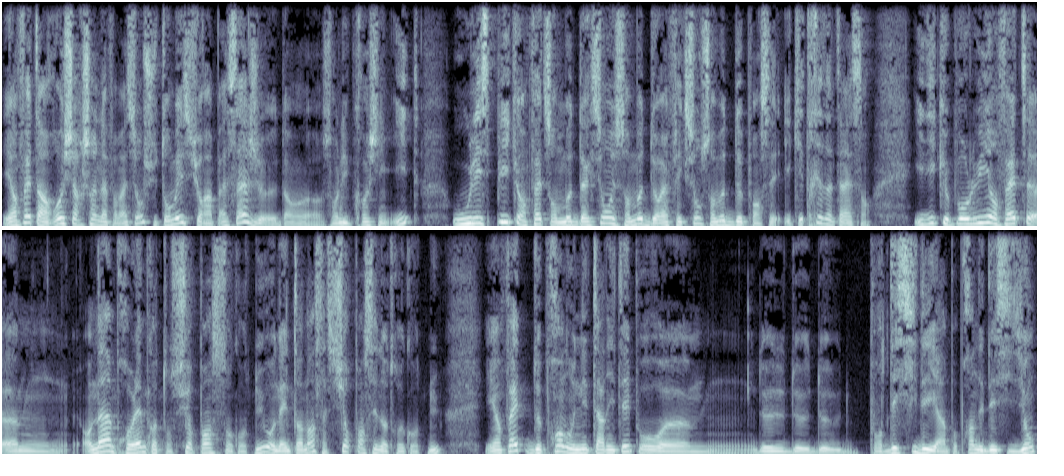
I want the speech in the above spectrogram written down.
Et en fait, en recherchant une information, je suis tombé sur un passage dans son livre Crushing It, où il explique en fait son mode d'action et son mode de réflexion, son mode de pensée, et qui est très intéressant. Il dit que pour lui, en fait, euh, on a un problème quand on surpense son contenu, on a une tendance à surpenser notre contenu, et en fait, de prendre une éternité pour, euh, de, de, de, pour décider, hein, pour prendre des décisions,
